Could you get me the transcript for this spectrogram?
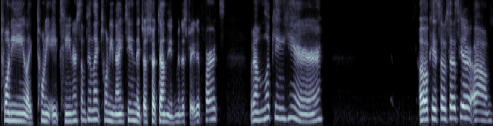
20, like 2018 or something like 2019. They just shut down the administrative parts. But I'm looking here. Okay, so it says here um,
